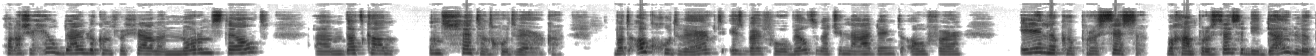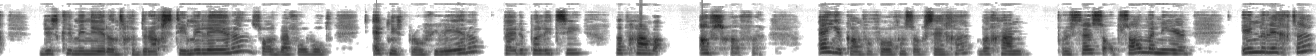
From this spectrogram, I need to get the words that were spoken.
Als je heel duidelijk een sociale norm stelt, um, dat kan ontzettend goed werken. Wat ook goed werkt, is bijvoorbeeld dat je nadenkt over eerlijke processen. We gaan processen die duidelijk discriminerend gedrag stimuleren, zoals bijvoorbeeld etnisch profileren bij de politie, dat gaan we afschaffen. En je kan vervolgens ook zeggen, we gaan processen op zo'n manier inrichten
